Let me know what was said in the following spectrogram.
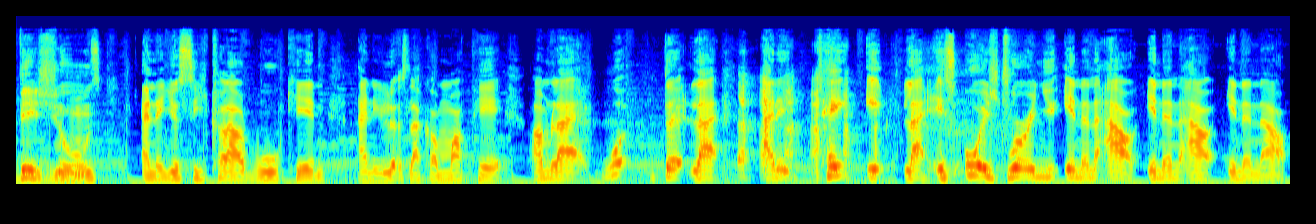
visuals, and then you see Cloud walking and he looks like a Muppet. I'm like, what the like, and it take it like it's always drawing you in and out, in and out, in and out.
